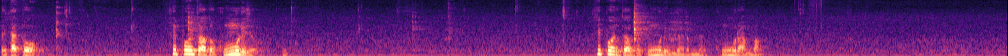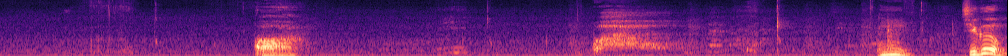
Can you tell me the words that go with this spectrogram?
일단 또 키포인트가 또 국물이죠. 키포인트가 또 국물입니다, 여러분들. 국물 한 번. 아. 음, 지금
